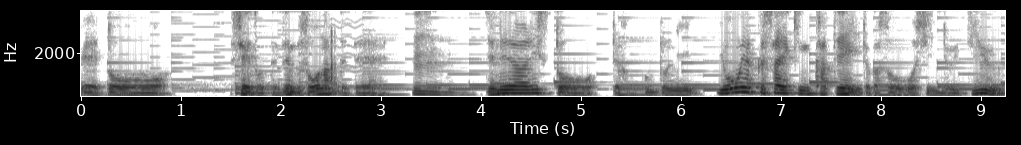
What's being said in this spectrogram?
えー、と制度って全部そうなってて、うん。ジェネラリストって本当にようやく最近家庭医とか総合診療医っていう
